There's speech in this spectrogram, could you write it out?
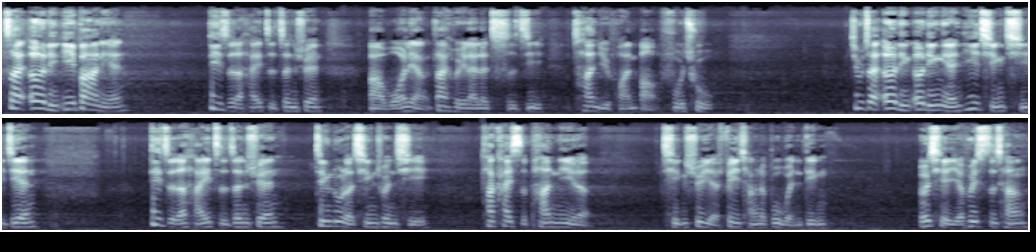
在二零一八年，弟子的孩子曾轩把我俩带回来了慈济，参与环保付出。就在二零二零年疫情期间，弟子的孩子曾轩进入了青春期，他开始叛逆了，情绪也非常的不稳定，而且也会时常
